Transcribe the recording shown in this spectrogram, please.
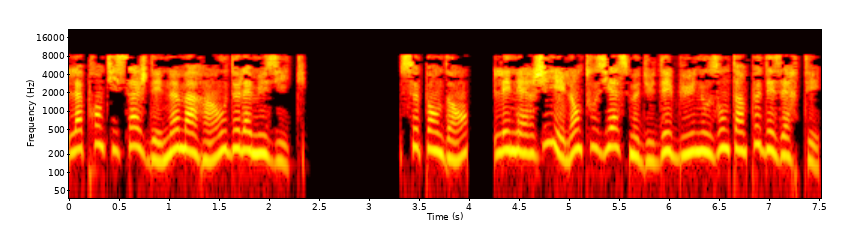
l'apprentissage des nœuds marins ou de la musique. Cependant, l'énergie et l'enthousiasme du début nous ont un peu désertés.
